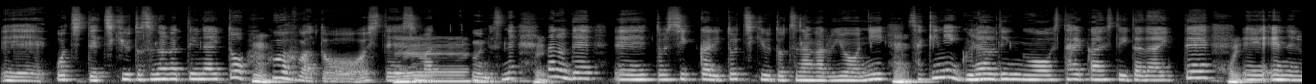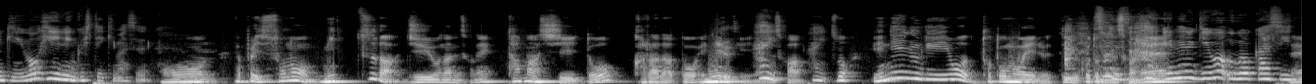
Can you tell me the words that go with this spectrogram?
えー落ちて地球と繋がっていないと、うん。ふわふわとしてしまうんですね。はい。なので、えっ、と、しっかりと地球とつながるように、うん。先にグラウディングを体感していただいて、はい。えーエネルギーをヒーリングしていきます。やっぱりその3つが重要なんですかね。魂と体とエネルギーなんですか、はいはいそのエネルギーを整えるっていうことですかね。そうです。はい。エネルギーを動かしてね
